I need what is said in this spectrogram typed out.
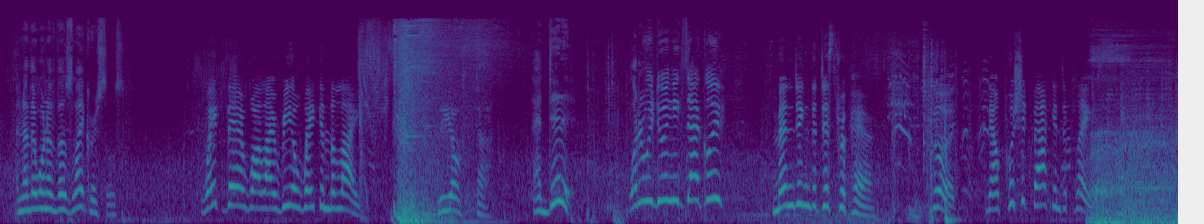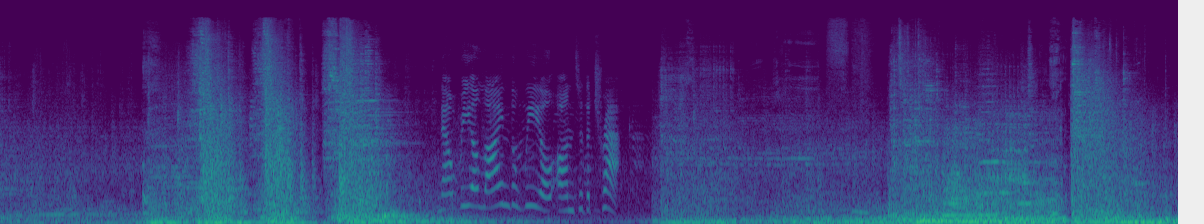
another one of those light crystals. Wait there while I reawaken the light. Leosta. That did it. What are we doing exactly? Mending the disrepair. Good. Now push it back into place. Now realign the wheel onto the track.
